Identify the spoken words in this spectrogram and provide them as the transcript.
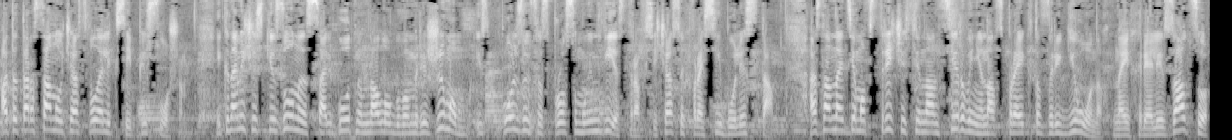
А Татарстана участвовал Алексей Песошин. Экономические зоны с льготным налоговым режимом используются спросом у инвесторов. Сейчас их в России более 100. Основная тема встречи – финансирование нацпроектов в регионах. На их реализацию,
